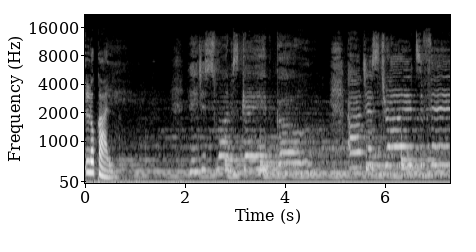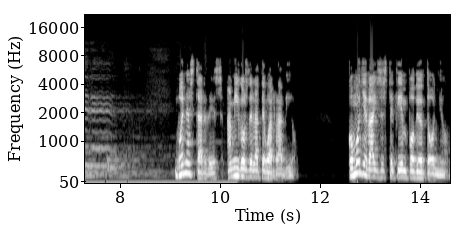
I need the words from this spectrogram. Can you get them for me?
local. Buenas tardes, amigos de la Tegua Radio. ¿Cómo lleváis este tiempo de otoño?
